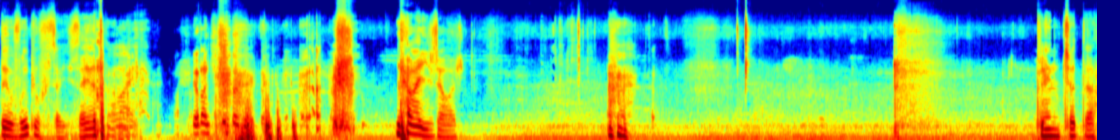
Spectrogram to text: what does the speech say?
ты выпил все из-за этого. Ой. Я там чуть-чуть. Давай еще ложь. Блин, что-то...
